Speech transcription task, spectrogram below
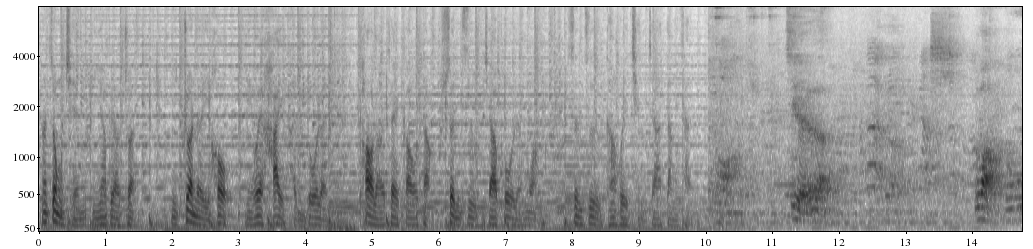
那这种钱你要不要赚？你赚了以后，你会害很多人套牢在高档，甚至家破人亡，甚至他会倾家荡产。谢谢了，好不。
